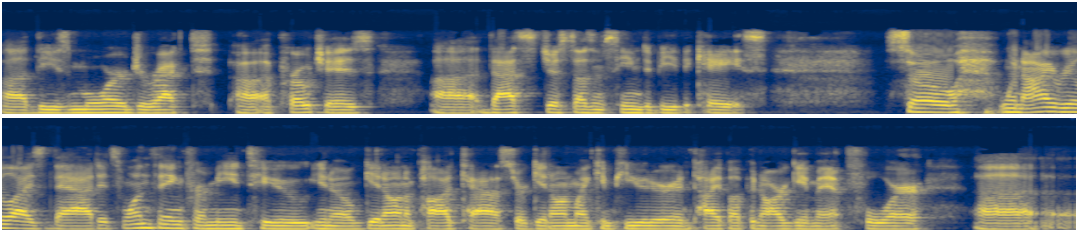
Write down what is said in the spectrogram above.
uh, these more direct uh, approaches, uh, that just doesn't seem to be the case. So when I realized that, it's one thing for me to, you know, get on a podcast or get on my computer and type up an argument for uh,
